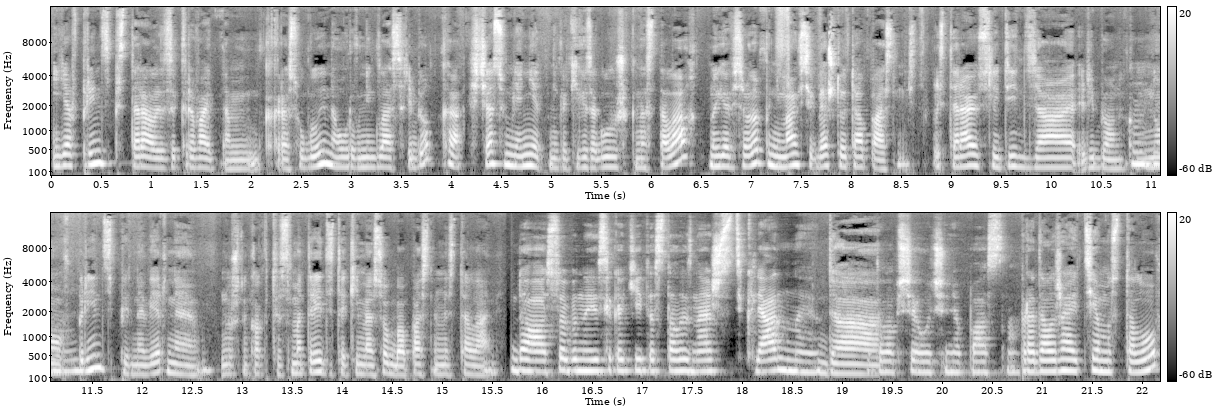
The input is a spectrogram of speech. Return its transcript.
И я, в принципе, старалась закрывать там как раз углы на уровне глаз ребенка. Сейчас у меня нет никаких заглушек на столах, но я все равно понимаю всегда, что это опасность. И стараюсь следить за ребенком. Mm-hmm. Но, в принципе, наверное, нужно как-то смотреть за такими особо опасными столами. Да, особенно если какие-то столы, знаешь, стеклянные. Да. Это вообще очень опасно. Продолжая тему столов,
